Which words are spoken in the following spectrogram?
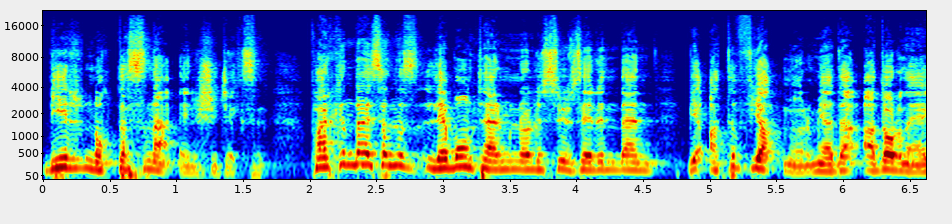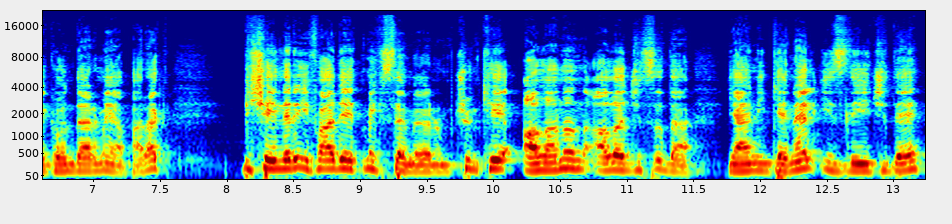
bir noktasına erişeceksin. Farkındaysanız Le Bon terminolojisi üzerinden bir atıf yapmıyorum ya da Adorno'ya gönderme yaparak bir şeyleri ifade etmek istemiyorum. Çünkü alanın alıcısı da yani genel izleyici de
